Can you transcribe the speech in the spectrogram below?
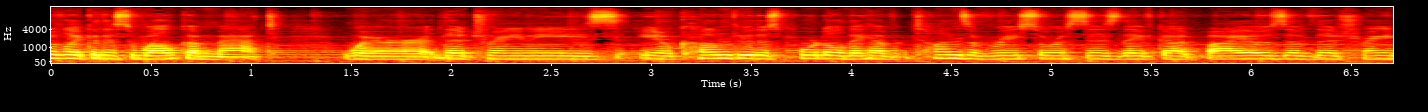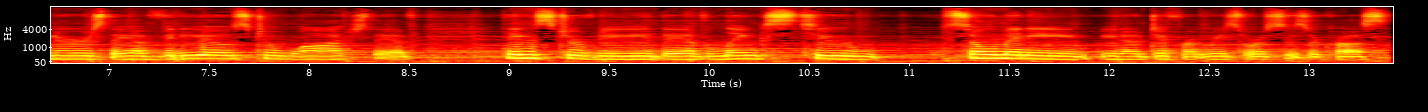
Sort of like this welcome mat where the trainees, you know, come through this portal. They have tons of resources. They've got bios of the trainers. They have videos to watch. They have things to read. They have links to so many, you know, different resources across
